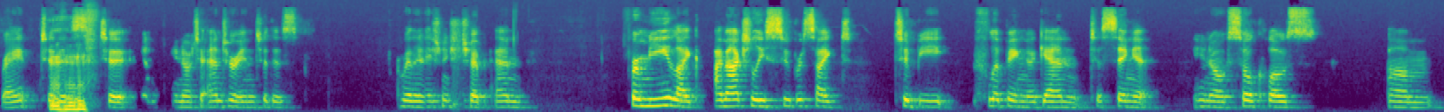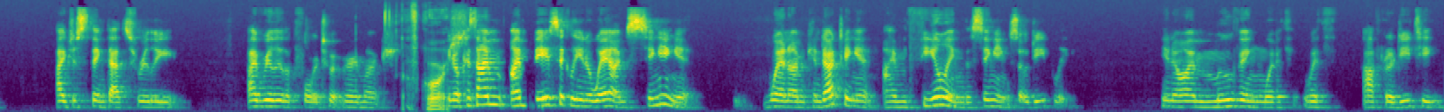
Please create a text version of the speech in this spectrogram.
right? To this, to you know, to enter into this relationship. And for me, like, I'm actually super psyched to be flipping again to sing it, you know, so close. Um, I just think that's really, I really look forward to it very much Of course. you know because i'm i'm basically in a way i'm singing it when i'm conducting it i'm feeling the singing so deeply you know i'm moving with with aphrodite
